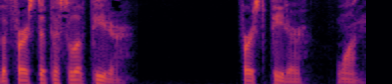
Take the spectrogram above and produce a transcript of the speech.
The First Epistle of Peter, 1 Peter 1.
